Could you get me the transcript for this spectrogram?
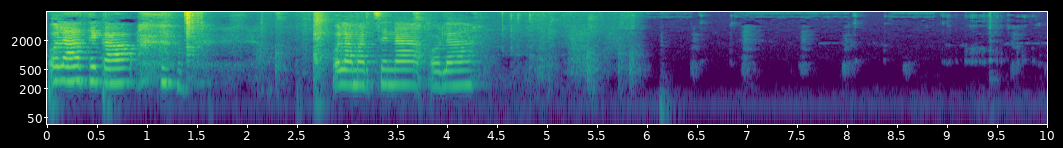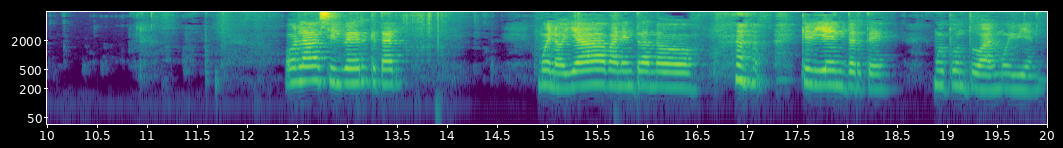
Hola, Ceca. hola, Marchena. Hola. Hola, Silver, ¿qué tal? Bueno, ya van entrando. Qué bien verte. Muy puntual, muy bien.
